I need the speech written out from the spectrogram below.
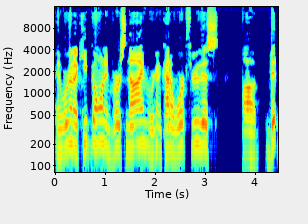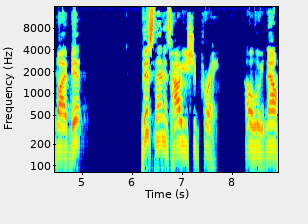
And we're going to keep going in verse 9. We're going to kind of work through this uh, bit by bit. This then is how you should pray. Hallelujah. Now,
